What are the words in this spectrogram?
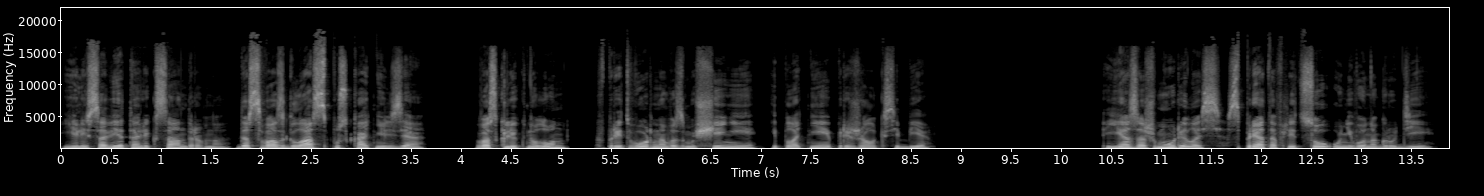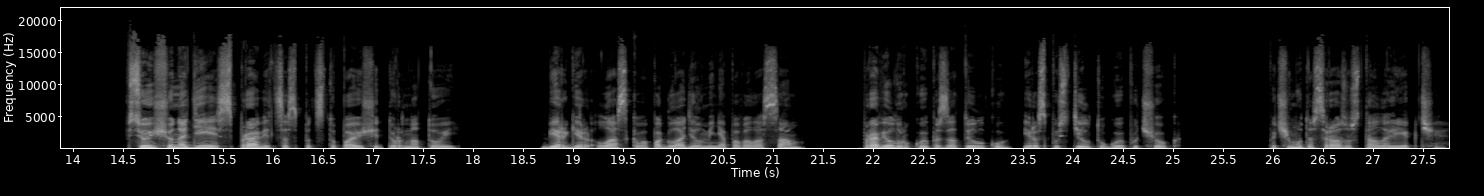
«Елисавета Александровна, да с вас глаз спускать нельзя!» — воскликнул он в притворном возмущении и плотнее прижал к себе. Я зажмурилась, спрятав лицо у него на груди, все еще надеясь справиться с подступающей дурнотой. Бергер ласково погладил меня по волосам, провел рукой по затылку и распустил тугой пучок. Почему-то сразу стало легче.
